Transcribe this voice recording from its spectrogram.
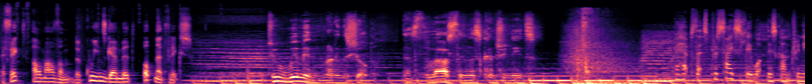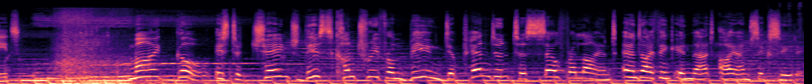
Effect allemaal van The Queen's Gambit op Netflix. Two women running the shop. That's the last thing this country needs. Perhaps that's precisely what this country needs. My goal is to change this country from being dependent to self reliant, and I think in that I am succeeding.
